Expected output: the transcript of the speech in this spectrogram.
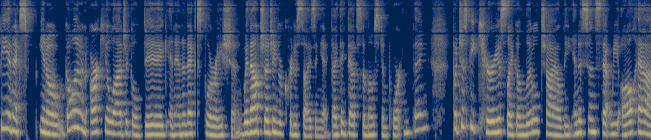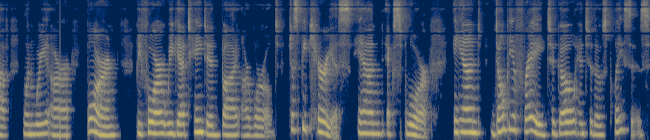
be an ex you know go on an archaeological dig and, and an exploration without judging or criticizing it. I think that's the most important thing. But just be curious like a little child the innocence that we all have when we are born before we get tainted by our world. Just be curious and explore. And don't be afraid to go into those places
